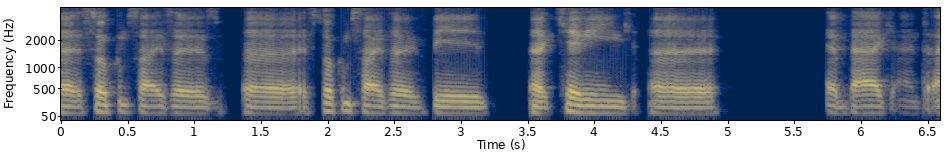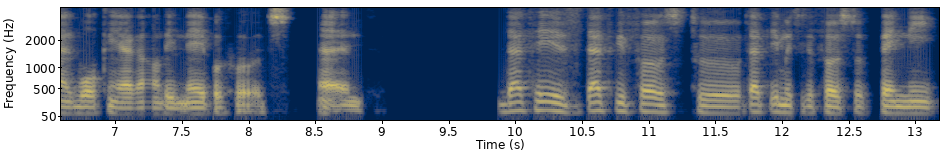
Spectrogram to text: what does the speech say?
uh, circumcisers, uh, be uh, carrying a bag and, and walking around in neighborhoods. And that is that refers to that image refers to Fenni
